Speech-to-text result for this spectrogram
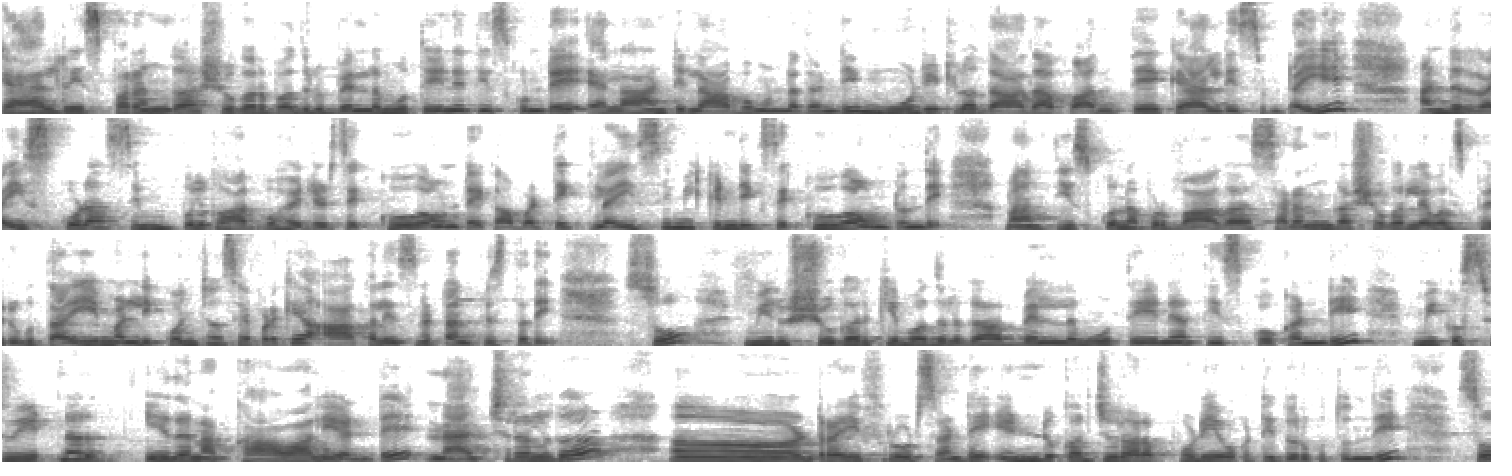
క్యాలరీస్ పరంగా షుగర్ బదులు బెల్లము తేనె తీసుకుంటే ఎలాంటి లాభం ఉండదండి. మూడిట్లో దాదాపు అంతే క్యాలరీస్ ఉంటాయి. అండ్ రైస్ కూడా సింపుల్ కార్బోహైడ్రేట్స్ ఎక్కువగా ఉంటాయి కాబట్టి గ్లైసిమిక్ ఇండిక్స్ ఎక్కువగా ఉంటుంది. మనం తీసుకున్నప్పుడు బాగా సడన్గా షుగర్ లెవెల్స్ పెరుగుతాయి. మళ్ళీ కొంచెం సేపటికే ఆకలేసినట్టు అనిపిస్తుంది. సో మీరు షుగర్కి బదులుగా బెల్లము తేనె తీసుకోకండి. మీకు స్వీట్నర్ ఏదైనా కావాలి అంటే న్యాచురల్గా డ్రై ఫ్రూట్స్ అంటే ఎండు ఖర్జూరాల పొడి ఒకటి దొరుకుతుంది. సో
